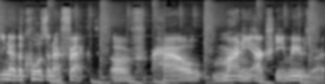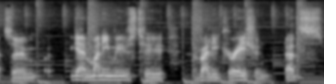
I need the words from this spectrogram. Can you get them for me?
you know the cause and effect of how money actually moves right? So again money moves to value creation. That's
